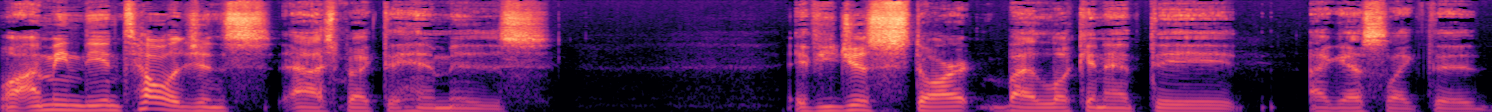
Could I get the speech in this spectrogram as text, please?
Well, I mean, the intelligence aspect to him is if you just start by looking at the, I guess, like the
